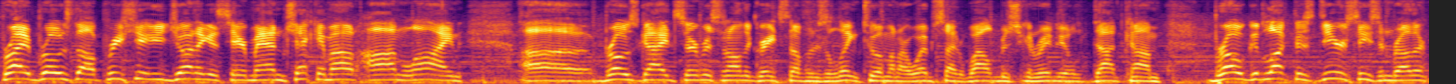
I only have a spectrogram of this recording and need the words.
Brian Brosdahl, appreciate you joining us here, man. Check him out online, uh, Bros Guide Service, and all the great stuff. There's a link to him on our website, wildmichiganradio.com. Bro, good luck this deer season, brother.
